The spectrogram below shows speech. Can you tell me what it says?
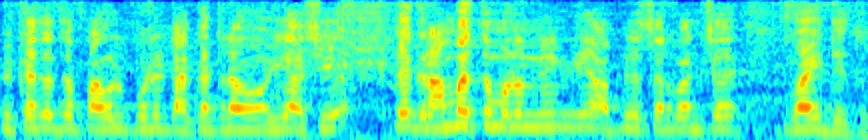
विकासाचं पाऊल पुढे टाकत राहावं ही अशी एक ग्रामस्थ म्हणून मी आपल्या सर्वांच्या ग्वाही देतो.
